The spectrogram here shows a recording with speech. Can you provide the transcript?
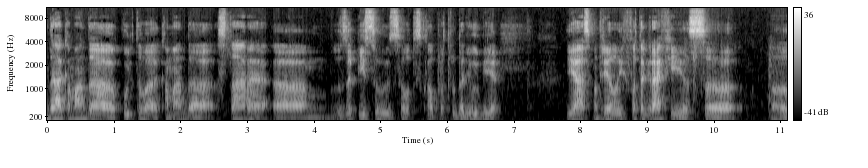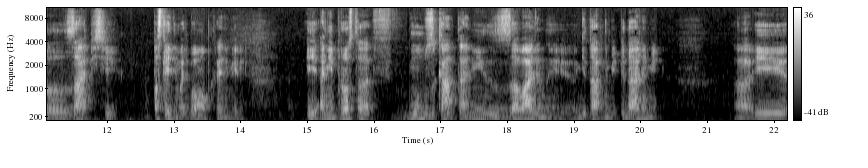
да, команда культовая, команда старая. Э, записываются, вот ты сказал про трудолюбие. Я смотрел их фотографии с э, записей последнего альбома, по крайней мере. И они просто, ну, музыканты, они завалены гитарными педалями э, и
